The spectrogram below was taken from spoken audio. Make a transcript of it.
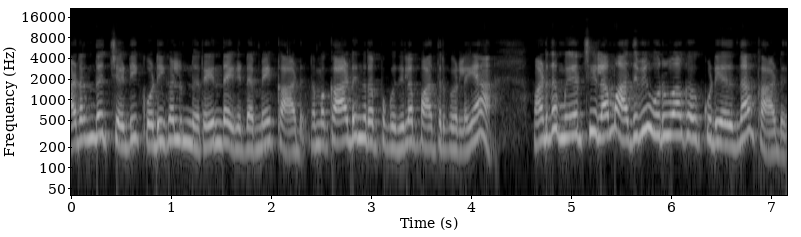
அடர்ந்த செடி கொடிகளும் நிறைந்த இடமே காடு. நம்ம காடுங்கிற பகுதியில் பார்த்துருக்கோம் இல்லையா? மனித முயற்சி இல்லாமல் அதுவே உருவாகக்கூடியது தான் காடு.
